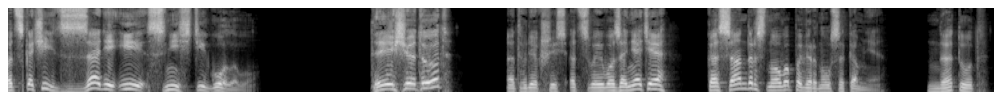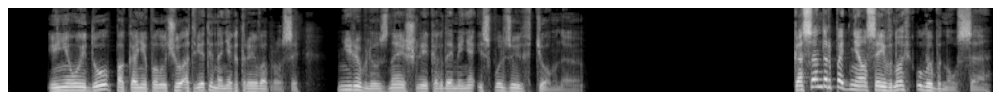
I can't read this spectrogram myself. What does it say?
подскочить сзади и снести голову. — Ты еще тут? Отвлекшись от своего занятия, Кассандр снова повернулся ко мне. — Да тут. И не уйду, пока не получу ответы на некоторые вопросы. Не люблю, знаешь ли, когда меня используют в темную. Кассандр поднялся и вновь улыбнулся.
